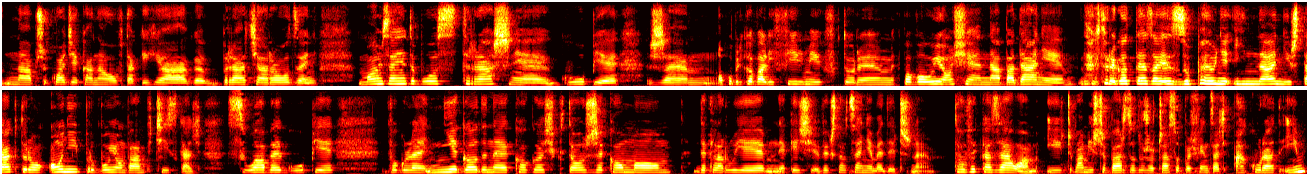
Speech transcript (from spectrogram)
na przykładzie kanałów takich jak Bracia Rodzeń. Moim zdaniem to było strasznie głupie, że opublikowali opublikowali filmik, w którym powołują się na badanie, którego teza jest zupełnie inna niż ta, którą oni próbują wam wciskać. Słabe, głupie, w ogóle niegodne kogoś, kto rzekomo deklaruje jakieś wykształcenie medyczne. To wykazałam i czy mam jeszcze bardzo dużo czasu poświęcać akurat im?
